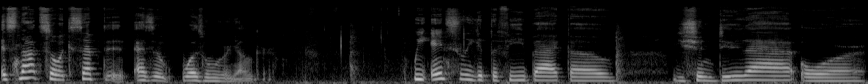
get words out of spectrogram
it's not so accepted as it was when we were younger. We instantly get the feedback of you shouldn't do that or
